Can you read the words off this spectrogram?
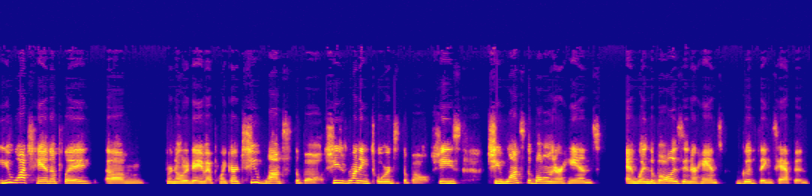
you watch Hannah play um, for Notre Dame at point guard. She wants the ball. She's running towards the ball. She's she wants the ball in her hands. And when the ball is in her hands, good things happen.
